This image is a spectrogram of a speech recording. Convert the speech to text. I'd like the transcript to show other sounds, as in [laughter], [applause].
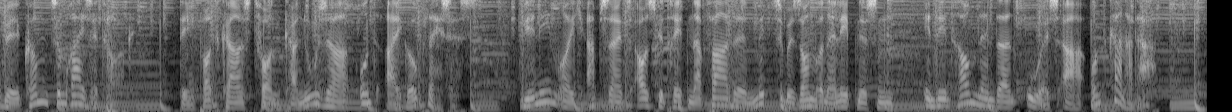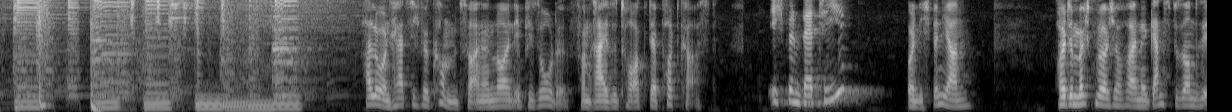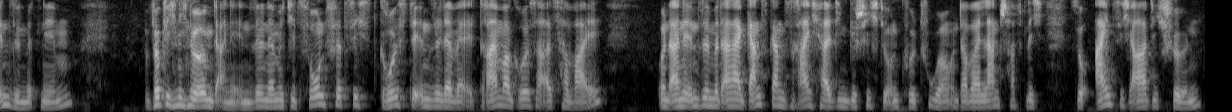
Willkommen zum Reisetalk, dem Podcast von Canusa und iGo Places. Wir nehmen euch abseits ausgetretener Pfade mit zu besonderen Erlebnissen in den Traumländern USA und Kanada. Hallo und herzlich willkommen zu einer neuen Episode von Reisetalk, der Podcast. Ich bin Betty. Und ich bin Jan. Heute möchten wir euch auf eine ganz besondere Insel mitnehmen. Wirklich nicht nur irgendeine Insel, nämlich die 42. größte Insel der Welt, dreimal größer als Hawaii und eine Insel mit einer ganz, ganz reichhaltigen Geschichte und Kultur und dabei landschaftlich so einzigartig schön.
